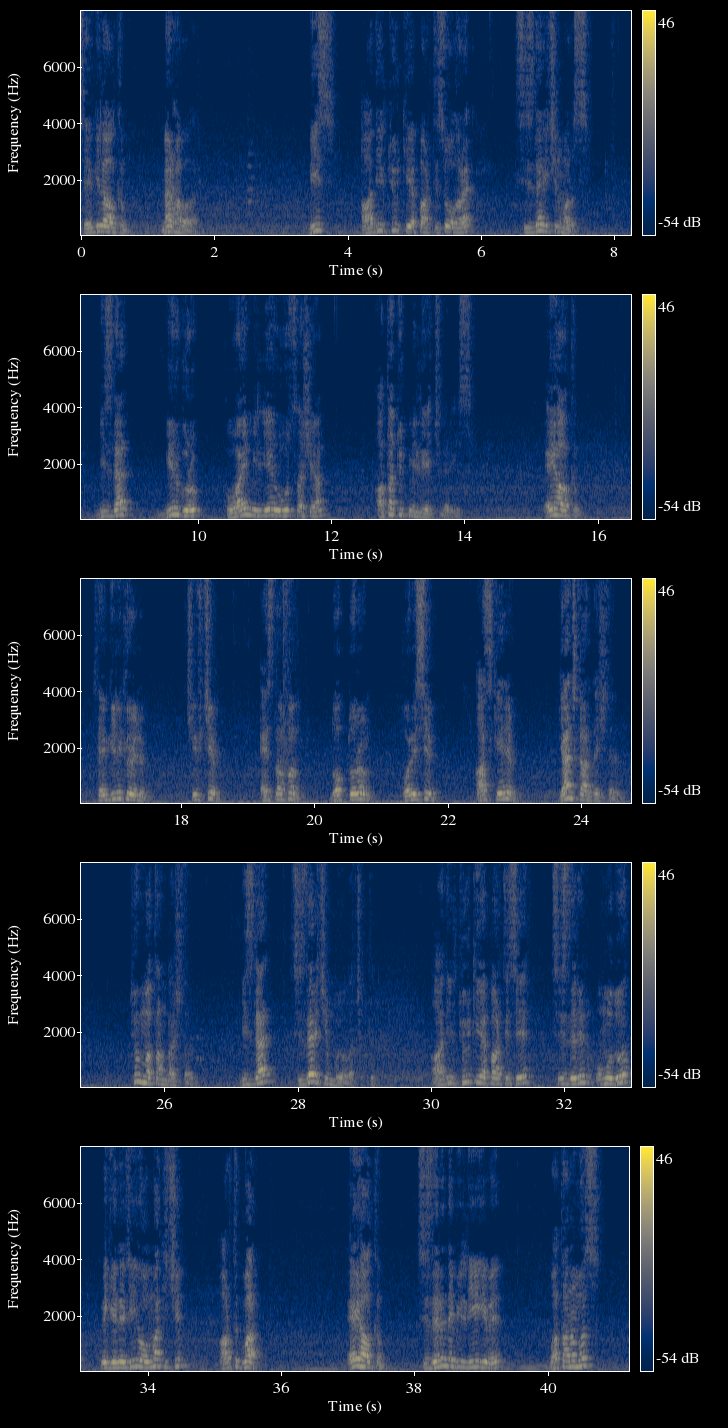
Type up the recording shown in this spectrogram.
Sevgili halkım, merhabalar. Biz Adil Türkiye Partisi olarak sizler için varız. Bizler bir grup Kuvayi Milliye ruhu taşıyan Atatürk milliyetçileriyiz. Ey halkım, sevgili köylüm, çiftçim, esnafım, doktorum, polisim, askerim, genç kardeşlerim, tüm vatandaşlarım. Bizler sizler için bu yola çıktık. Adil Türkiye Partisi sizlerin umudu ve geleceği olmak için artık var. Ey halkım, sizlerin de bildiği gibi vatanımız,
